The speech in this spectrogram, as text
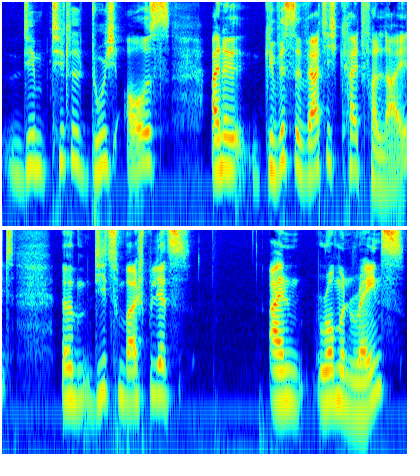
dem Titel durchaus eine gewisse Wertigkeit verleiht, ähm, die zum Beispiel jetzt ein Roman Reigns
